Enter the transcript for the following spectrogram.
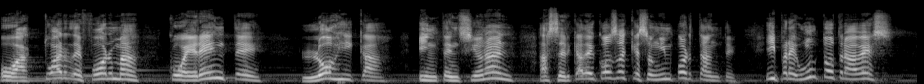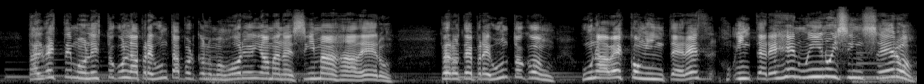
o actuar de forma coherente, lógica, intencional acerca de cosas que son importantes. Y pregunto otra vez, tal vez te molesto con la pregunta porque a lo mejor hoy amanecí majadero, pero te pregunto con una vez con interés, interés genuino y sincero,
